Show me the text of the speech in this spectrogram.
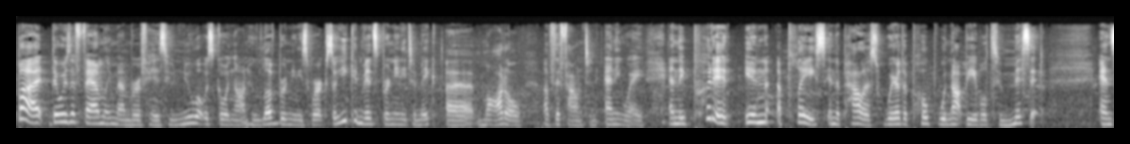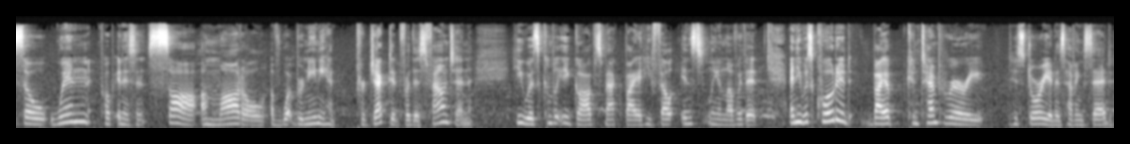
But there was a family member of his who knew what was going on, who loved Bernini's work, so he convinced Bernini to make a model of the fountain anyway. And they put it in a place in the palace where the Pope would not be able to miss it. And so when Pope Innocent saw a model of what Bernini had projected for this fountain, he was completely gobsmacked by it. He fell instantly in love with it. And he was quoted by a contemporary historian as having said,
